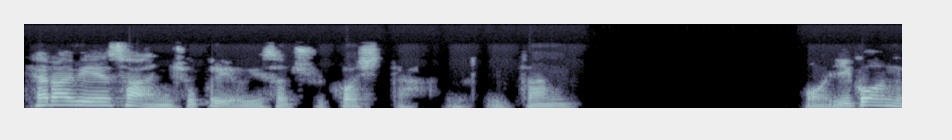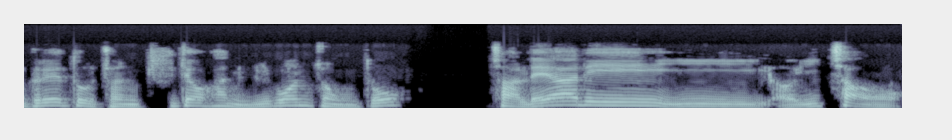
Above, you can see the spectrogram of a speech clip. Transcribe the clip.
테라비에서 안 주고 여기서 줄 것이다. 일단, 어, 이건 그래도 전 주력 한 2번 정도? 자, 레알이 이, 어, 2차, 어,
